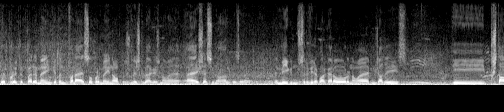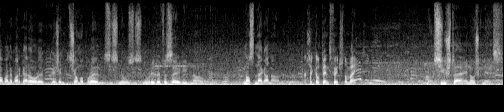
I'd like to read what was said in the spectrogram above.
é por para mim, que eu tenho que falar é só para mim, não para os meus colegas, não é? É excepcional, quer dizer, amigo nos servir a qualquer hora, não é? Como já disse. E prestável a qualquer hora que a gente chama por ele, sim senhor, sim senhor, ele vai fazer e não, não se nega a nada. Acha que ele tem defeitos também? Não, se os tem, eu não os conheço.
